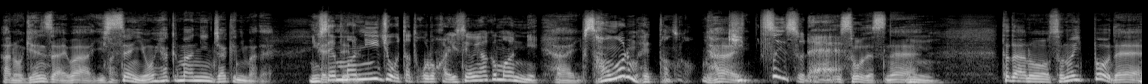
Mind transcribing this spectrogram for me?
あの現在は1400万人弱にまで。2000万人以上いたところから1400万人、はい、3割も減ったんですか、はい、きついですね。そうですね、ただあのその一方で、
